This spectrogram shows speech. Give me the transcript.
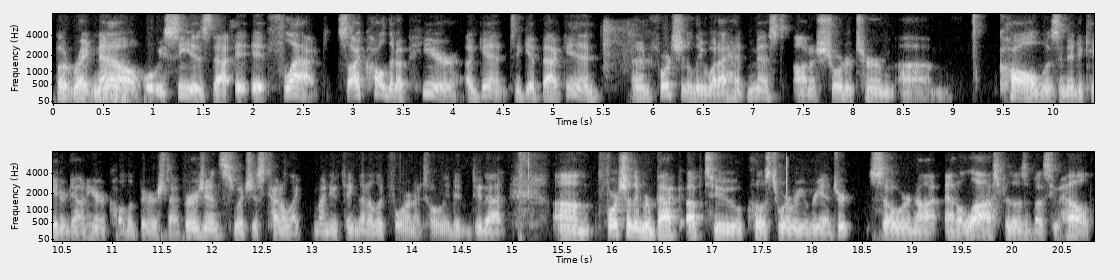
But right now, what we see is that it, it, flagged. So I called it up here again to get back in. And unfortunately, what I had missed on a shorter term um, call was an indicator down here called a bearish divergence, which is kind of like my new thing that I look for. And I totally didn't do that. Um, fortunately, we're back up to close to where we re entered. So we're not at a loss for those of us who held.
